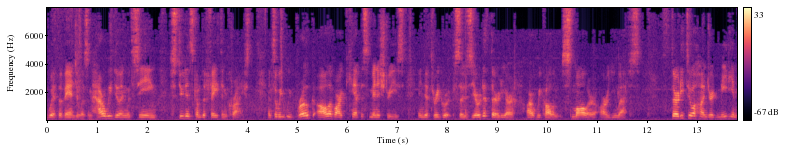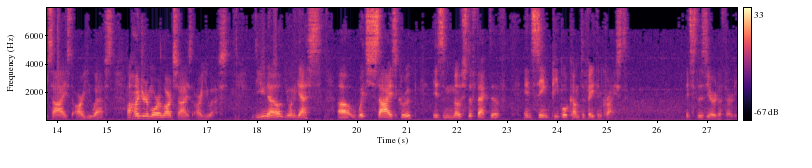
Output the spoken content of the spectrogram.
with evangelism? How are we doing with seeing students come to faith in Christ? And so we, we broke all of our campus ministries into three groups. So 0 to 30 are, are we call them smaller RUFs, 30 to 100 medium sized RUFs, 100 or more large sized RUFs. Do you know, you want to guess, uh, which size group is most effective in seeing people come to faith in Christ? It's the 0 to 30.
